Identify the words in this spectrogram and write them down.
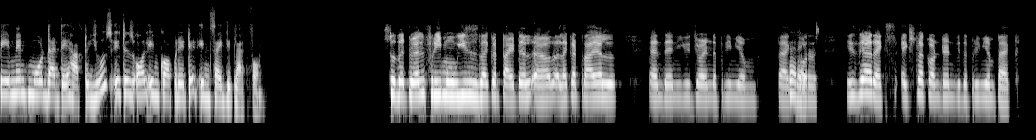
payment mode that they have to use. It is all incorporated inside the platform. So the 12 free movies is like a title, uh, like a trial, and then you join the premium pack. Correct. Or is there ex- extra content with the premium pack?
